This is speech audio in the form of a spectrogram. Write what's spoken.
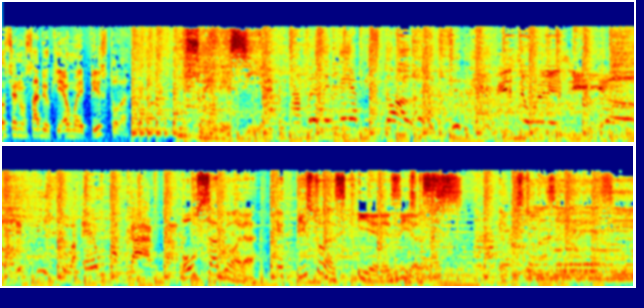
Você não sabe o que é uma epístola? Apresentei a pistola. Epístola é uma carta. Ouça agora Epístolas e Heresias. Epístolas e Heresias.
